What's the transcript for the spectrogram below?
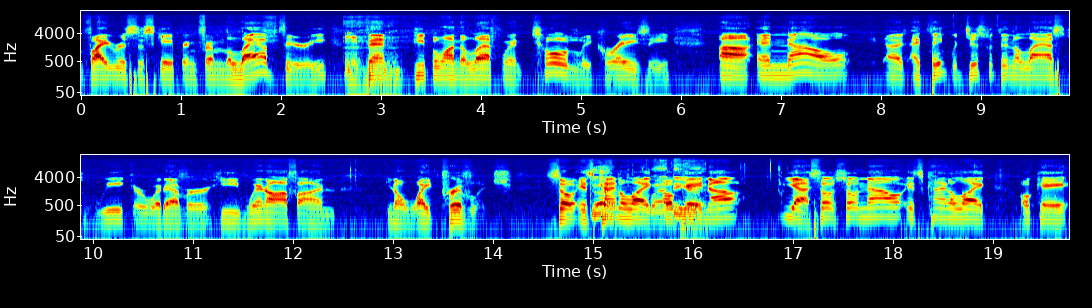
virus escaping from the lab theory. Mm-hmm. Then people on the left went totally crazy, uh, and now uh, I think with just within the last week or whatever, he went off on you know, white privilege. So it's kind of like, Glad okay, now, yeah. So so now it's kind of like, okay,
